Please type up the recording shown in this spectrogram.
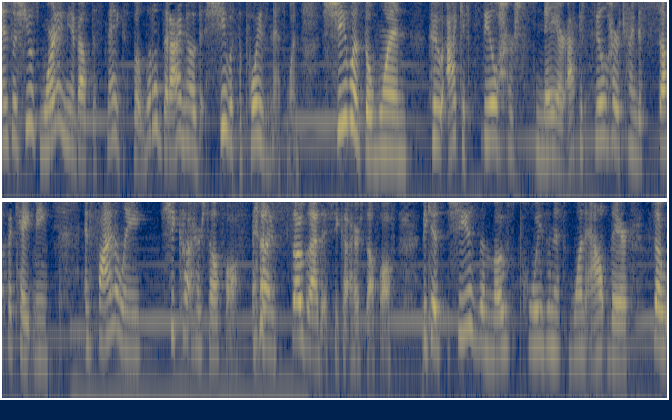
and so she was warning me about the snakes, but little did I know that she was the poisonous one. She was the one who I could feel her snare. I could feel her trying to suffocate me. And finally, she cut herself off. And I'm so glad that she cut herself off because she is the most poisonous one out there. So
